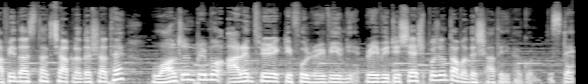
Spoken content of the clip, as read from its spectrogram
রাফি দাস থাকছি আপনাদের সাথে। ওয়ালটন প্রিমো আর এম থ্রির একটি ফুল রিভিউ নিয়ে। রিভিউটি শেষ পর্যন্ত আমাদের সাথেই থাকুন। স্টে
